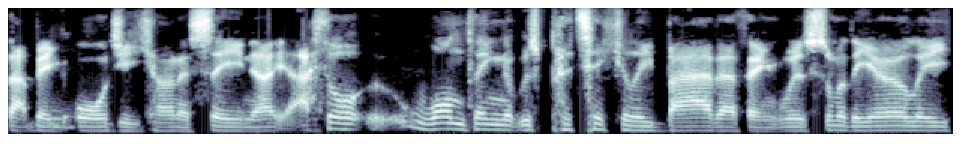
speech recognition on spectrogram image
that big mm. orgy kind of scene. I, I thought one thing that was particularly bad, I think, was some of the early,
